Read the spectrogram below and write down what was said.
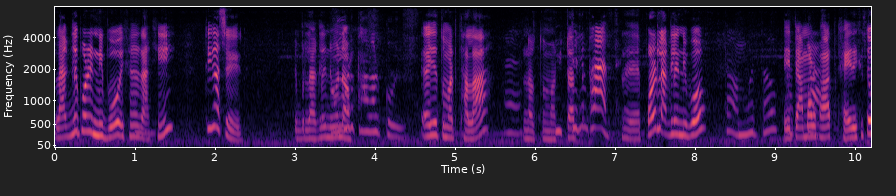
লাগলে পরে নিব এখানে রাখি ঠিক আছে? এবার লাগলে নিব না এই যে তোমার থালা হ্যাঁ। না তোমারটা। তুমি ভাত? এ, পরে লাগলে নিব। এটা আমার ভাত খাই দেখি তো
